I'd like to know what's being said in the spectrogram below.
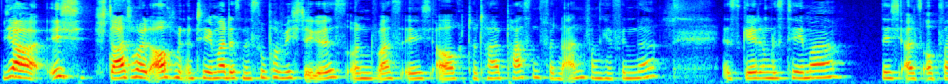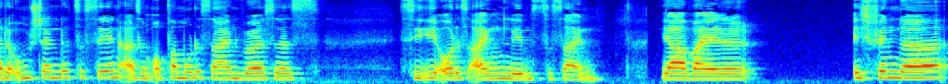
ja, ich starte heute auch mit einem Thema, das mir super wichtig ist und was ich auch total passend für den Anfang hier finde. Es geht um das Thema, sich als Opfer der Umstände zu sehen, also im Opfermodus sein versus CEO des eigenen Lebens zu sein. Ja, weil ich finde,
